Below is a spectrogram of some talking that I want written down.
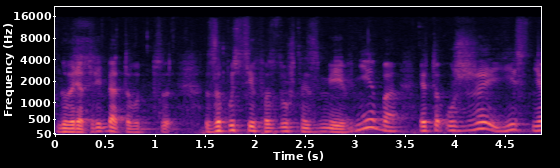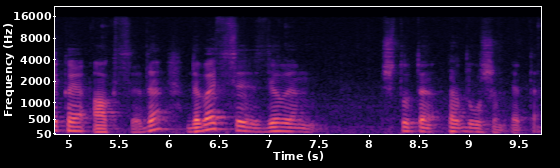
говорят, ребята, вот запустив воздушный змей в небо, это уже есть некая акция, да? Давайте сделаем что-то, продолжим это.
